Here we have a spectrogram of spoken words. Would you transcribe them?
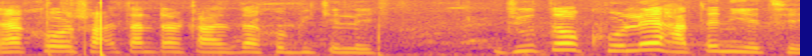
দেখো, শয়তানটার কাজ দেখো বিকেলে। জুতো খুলে হাতে নিয়েছে।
